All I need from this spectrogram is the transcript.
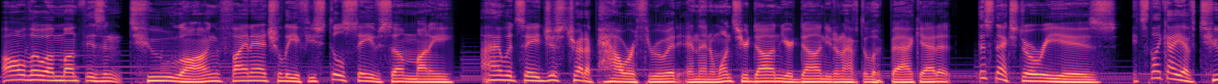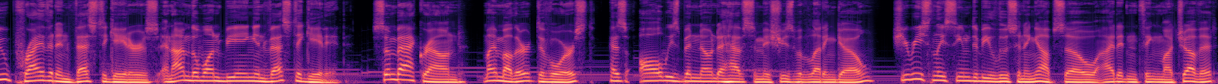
Although a month isn't too long, financially, if you still save some money, I would say just try to power through it, and then once you're done, you're done. You don't have to look back at it. This next story is It's like I have two private investigators, and I'm the one being investigated. Some background my mother, divorced, has always been known to have some issues with letting go. She recently seemed to be loosening up, so I didn't think much of it.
